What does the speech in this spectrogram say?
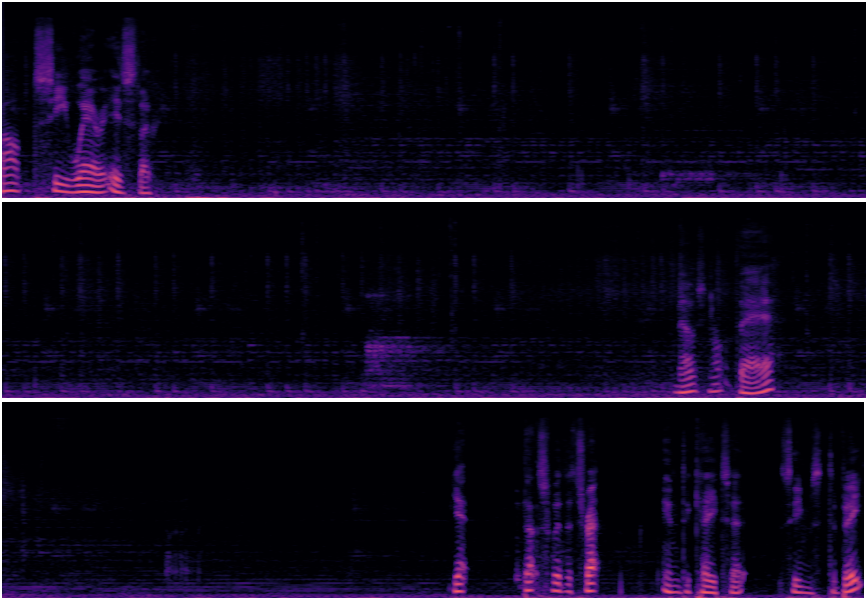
Can't see where it is though. No, it's not there. Yep, that's where the threat indicator seems to be.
